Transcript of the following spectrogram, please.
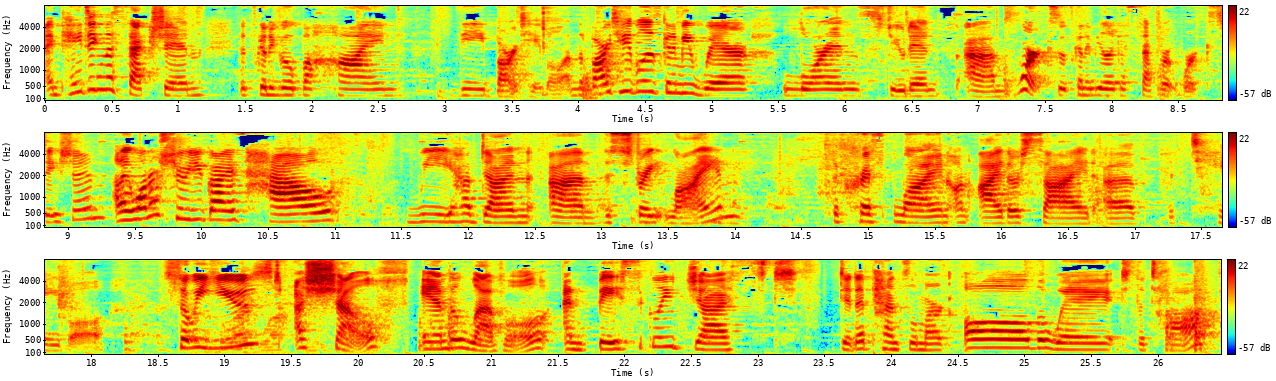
I'm painting the section that's gonna go behind the bar table. And the bar table is gonna be where Lauren's students um, work. So it's gonna be like a separate workstation. And I wanna show you guys how we have done um, the straight line the crisp line on either side of the table. So we used a shelf and a level and basically just did a pencil mark all the way to the top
